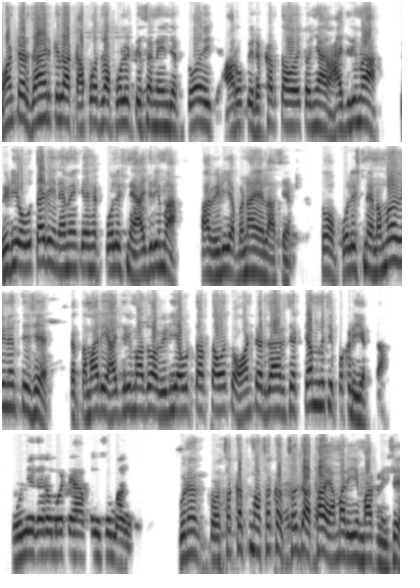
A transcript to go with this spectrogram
વોન્ટેડ જાહેર કેલા કાપોદરા પોલીસ સ્ટેશનની અંદર તોય આરોપી રખડતા હોય તો અહીંયા હાજરીમાં વીડિયો ઉતારીને એમ કહે છે કે પોલીસની હાજરીમાં આ વિડીયા બનાવેલા છે. તો પોલીસને નમ્ર વિનંતી છે કે તમારી હાજરીમાં જો આ વિડીયા ઉતારતા હોય તો વોન્ટેડ જાહેર છે કેમ નથી પકડી શકતા? ગુનેગારો માટે આપની શું માંગ ગુને સખતમાં સખત સજા થાય અમારી એ માગણી છે.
